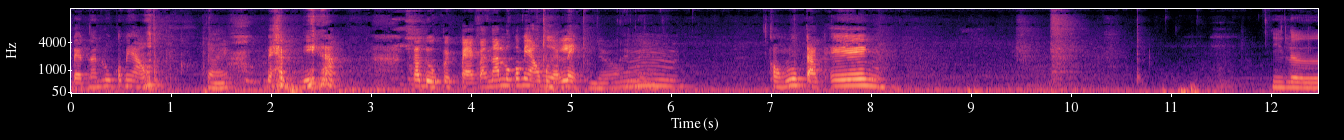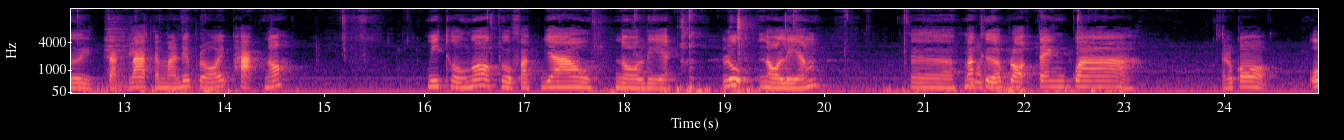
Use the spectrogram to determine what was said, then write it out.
แบบนั้นลูกก็ไม่เอา ใช่แบบเนี้ยกระดูกแปลกๆแบบนั้นลูกก็ไม่เอาเหมือนเลยเดี๋ยวให้อืแม่มของลูกตักเอง นี่เลยตักราดกันมาเรียบร้อยผักเนาะมีถั่วงอกถั่วฝักยาวหนอเลียงลูกหนอเลี้ยงเอ่อมะเขือเปราะแตงกวาแล้วก็ โอ้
